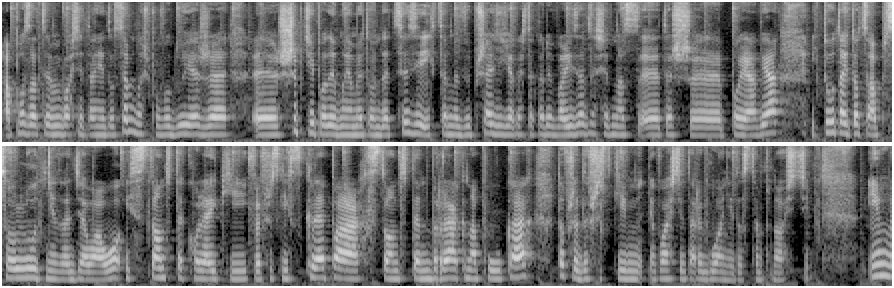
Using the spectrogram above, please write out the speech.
a poza tym właśnie ta niedostępność powoduje, że e, szybciej podejmujemy tą decyzję i chcemy wyprzedzić, jakaś taka rywalizacja się w nas też pojawia. I tutaj to, co absolutnie zadziałało i stąd te kolejki we wszystkich sklepach, stąd ten brak na półkach, to przede wszystkim właśnie ta reguła niedostępności. Im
